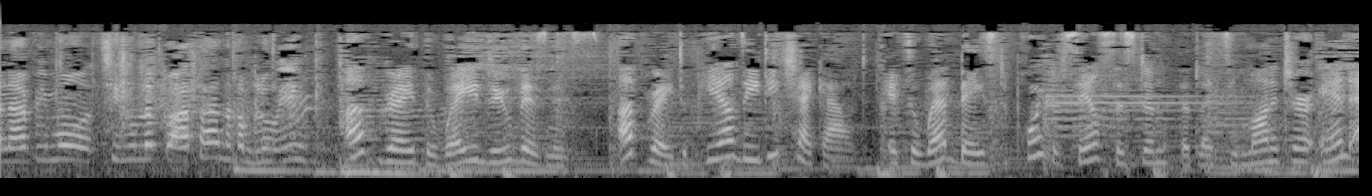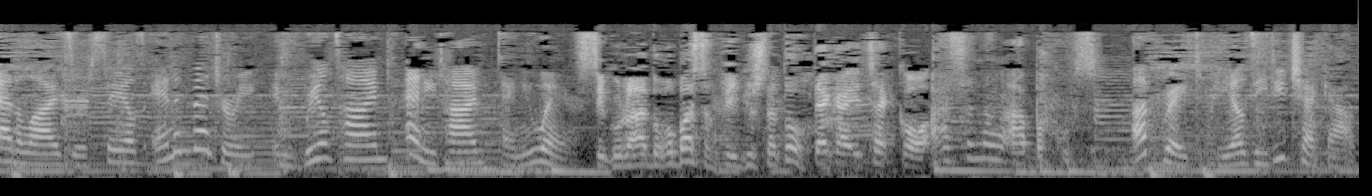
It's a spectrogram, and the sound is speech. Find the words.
hanapin mo, sinulat ko ata, naka-blue ink. Upgrade the way you do business. Upgrade to PLDT Checkout. It's a web-based point-of-sale system that lets you monitor and analyze your sales and inventory in real time, anytime, anywhere. Sigurado ka ba sa figures na to? Teka, i-check ko, asan ang abacus? Upgrade to PLDT Checkout.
